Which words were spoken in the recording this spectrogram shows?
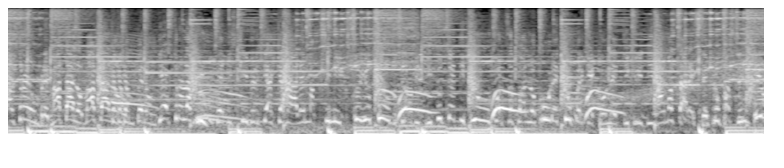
altro è ombre Matalo, matalo, camperon dietro la cru Devi iscriverti al canale Maximix su YouTube Trovi di tutto e di più, forza fallo pure tu Perché con le tigri di Roma stare sempre un passo in più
